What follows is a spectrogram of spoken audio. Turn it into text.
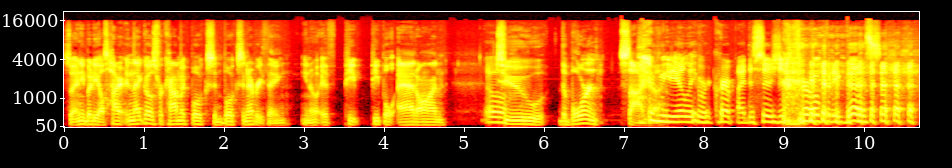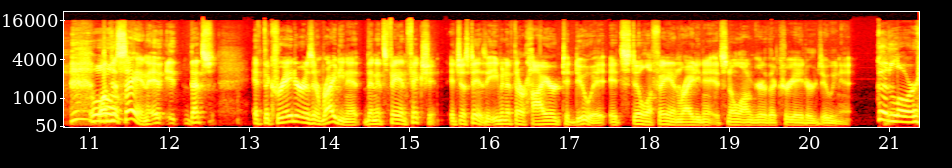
so anybody else hire, and that goes for comic books and books and everything. You know, if pe- people add on Oh, to the Bourne saga, immediately regret my decision for opening this. Well, I'm just saying it, it, that's if the creator isn't writing it, then it's fan fiction. It just is. Even if they're hired to do it, it's still a fan writing it. It's no longer the creator doing it. Good lord.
